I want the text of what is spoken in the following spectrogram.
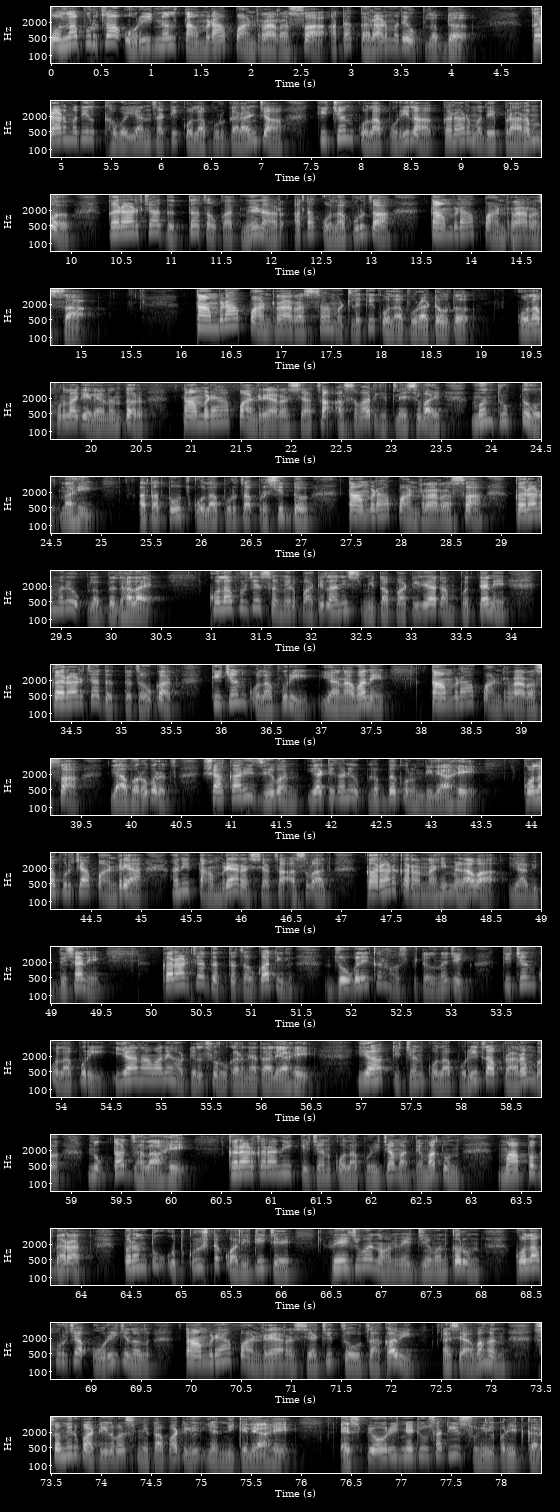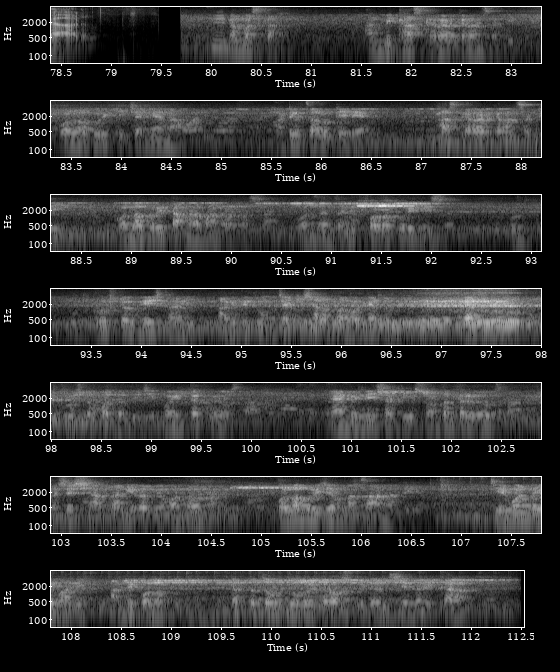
कोल्हापूरचा ओरिजिनल तांबडा पांढरा रस्सा आता कराडमध्ये उपलब्ध. कराडमधील खवय्यांसाठी कोल्हापूरकरांच्या किचन कोल्हापुरीला कराडमध्ये प्रारंभ कराडच्या दत्त चौकात मिळणार आता कोल्हापूरचा तांबडा पांढरा रस्सा. तांबडा पांढरा रस्सा म्हटलं की कोल्हापूर आठवतं. कोल्हापूरला गेल्यानंतर तांबड्या पांढऱ्या रस्स्याचा आस्वाद घेतल्याशिवाय मन तृप्त होत नाही. आता तोच कोल्हापूरचा प्रसिद्ध तांबडा पांढरा रस्सा कराडमध्ये उपलब्ध झाला आहे कोल्हापूरचे समीर पाटील आणि स्मिता पाटील या दाम्पत्याने कराडच्या दत्त चौकात किचन कोल्हापुरी या नावाने तांबडा पांढरा रस्सा याबरोबरच शाकाहारी जेवण या ठिकाणी उपलब्ध करून दिले आहे. कोल्हापूरच्या पांढऱ्या आणि तांबड्या रश्श्याचा आस्वाद कराडकरांनाही मिळावा या विद्देशाने कराडच्या दत्त चौकातील जोगळेकर हॉस्पिटल नजीक किचन कोल्हापुरी या नावाने हॉटेल सुरू करण्यात आले आहे. या किचन कोल्हापुरीचा प्रारंभ नुकताच झाला आहे. कराडकरांनी किचन कोल्हापुरीच्या माध्यमातून मापक दरात परंतु उत्कृष्ट क्वालिटीचे व्हेज व नॉनव्हेज जेवण करून कोल्हापूरच्या ओरिजिनल तांबड्या पांढऱ्या रस्स्याची चव चाकावी असे आवाहन समीर पाटील व स्मिता पाटील यांनी केले आहे. एस पी ओरिजिनेटिव्हसाठी सुनील परीट कराड. नमस्कार. आम्ही खास कराडकरांसाठी कोल्हापुरी किचन या नावाने हॉटेल चालू केले आहे. खास कराडकरांसाठी कोल्हापुरी तांबडा पांढरा रस्सा व झणझणीत कोल्हापुरी मिसळ उत् उत्कृष्ट व्हेज थाळी अगदी तुमच्या खिशाला परवडण्याजोगी त्याचबरोबर उत्कृष्ट पद्धतीची बैठक व्यवस्था फॅमिलीसाठी स्वतंत्र व्यवस्था तसेच शांत आणि रम्य वातावरण कोल्हापुरी जेवणाचा आनंद घ्या. जेवण लय भारी आम्ही कोल्हापूर. दत्त चौक जोगळेकर हॉस्पिटल शेजारी करा.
